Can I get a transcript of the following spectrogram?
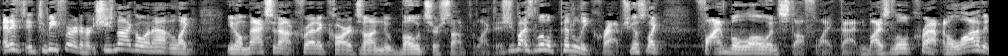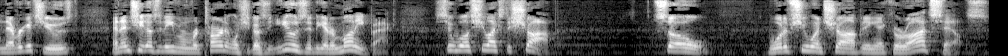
And it, to be fair to her, she's not going out and like, you know, maxing out credit cards on new boats or something like that. She buys little piddly crap. She goes like five below and stuff like that and buys little crap. And a lot of it never gets used. And then she doesn't even return it when she doesn't use it to get her money back. So, well, she likes to shop. So, what if she went shopping at garage sales?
